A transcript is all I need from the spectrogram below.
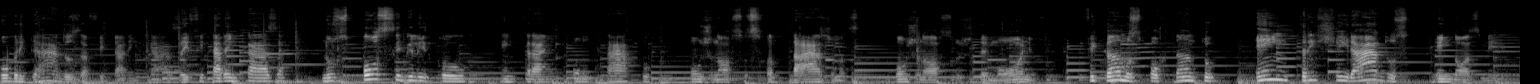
obrigados a ficar em casa. E ficar em casa nos possibilitou entrar em contato com os nossos fantasmas, com os nossos demônios. Ficamos, portanto, entrincheirados em nós mesmos.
